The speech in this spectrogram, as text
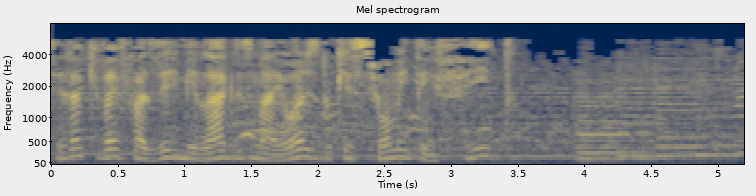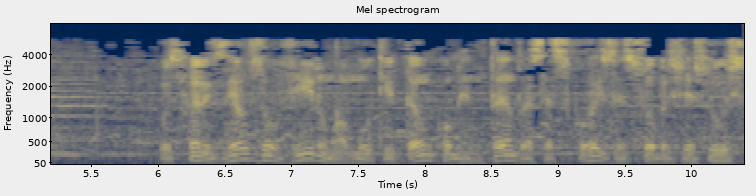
será que vai fazer milagres maiores do que esse homem tem feito? Os fariseus ouviram a multidão comentando essas coisas sobre Jesus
